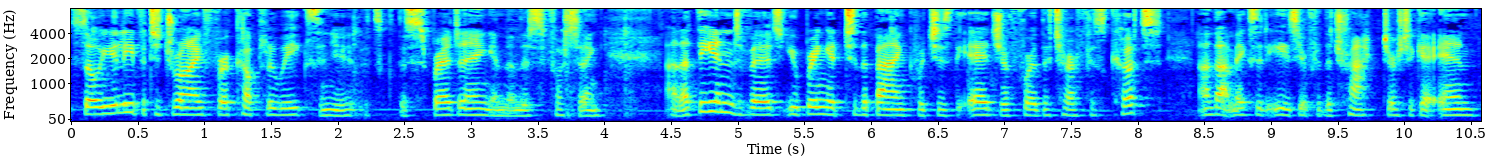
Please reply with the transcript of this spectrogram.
so you leave it to dry for a couple of weeks, and you it's the spreading, and then there's footing. And at the end of it, you bring it to the bank, which is the edge of where the turf is cut, and that makes it easier for the tractor to get in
